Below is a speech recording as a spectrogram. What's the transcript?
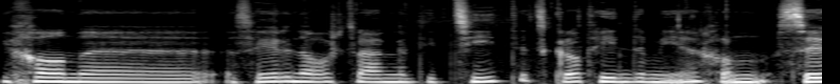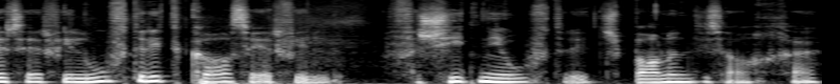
Ich habe äh, eine sehr anstrengende Zeit jetzt gerade hinter mir. Ich habe sehr, sehr viele Auftritte gehabt, sehr viele verschiedene Auftritte, spannende Sachen.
